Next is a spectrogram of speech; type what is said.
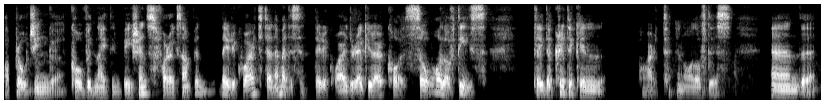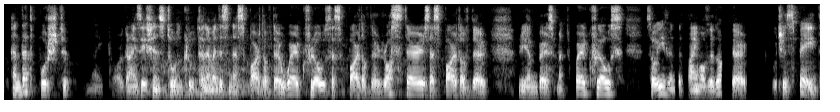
approaching uh, COVID 19 patients, for example, they required telemedicine, they required regular calls. So, all of these played a critical part in all of this. And, uh, and that pushed like organizations to include telemedicine as part of their workflows, as part of their rosters, as part of their reimbursement workflows. So even the time of the doctor, which is paid,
